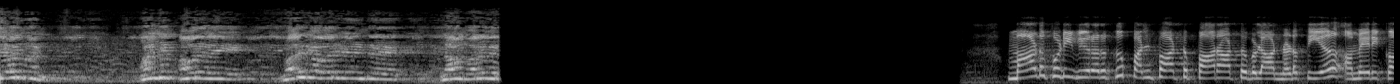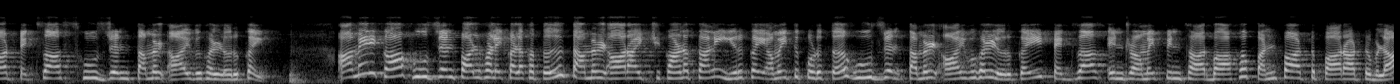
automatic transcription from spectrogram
சேர்மன் அண்ணன் அவர்களை வருக வருக என்று நான் வரவேற்கிறேன் மாடுபிடி வீரருக்கு பண்பாட்டு பாராட்டு விழா நடத்திய அமெரிக்கா டெக்சாஸ் ஹூஸ்டன் தமிழ் ஆய்வுகள் இருக்கை அமெரிக்கா ஹூஸ்டன் பல்கலைக்கழகத்தில் தமிழ் ஆராய்ச்சிக்கான தனி இருக்கை அமைத்துக் கொடுத்த ஹூஸ்டன் தமிழ் ஆய்வுகள் இருக்கை டெக்சாஸ் என்ற அமைப்பின் சார்பாக பண்பாட்டு பாராட்டு விழா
